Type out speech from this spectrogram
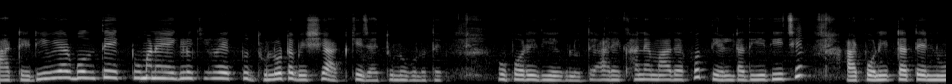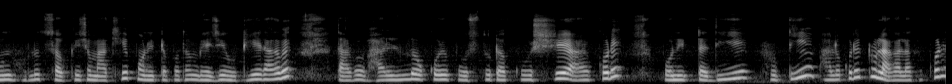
আর টেডি বিয়ার বলতে একটু মানে এগুলো কী হয়, একটু ধুলোটা বেশি আটকে যায় তুলোগুলোতে উপরের ইয়েগুলোতে আর এখানে মা দেখো তেলটা দিয়ে দিয়েছে আর পনিরটাতে নুন, হলুদ সব কিছু মাখিয়ে পনিরটা প্রথম ভেজে উঠিয়ে রাখবে। তারপর ভালো করে পোস্তটা কষে আর করে পনিরটা দিয়ে ফুটিয়ে ভালো করে একটু লাগালাগা করে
